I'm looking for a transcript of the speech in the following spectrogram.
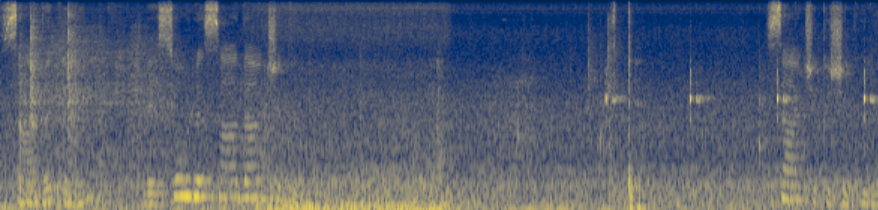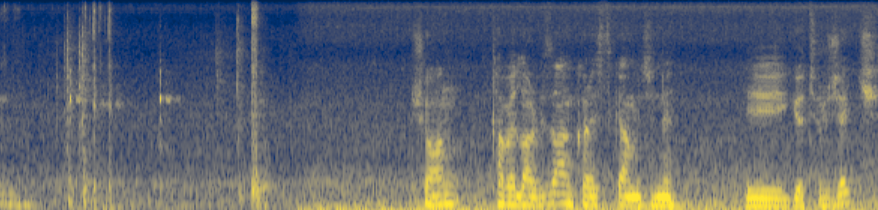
Sağda kalın ve sonra sağdan çıkın. Sağ çıkışı kullanın. Şu an tabelalar bizi Ankara istikametine e, götürecek.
